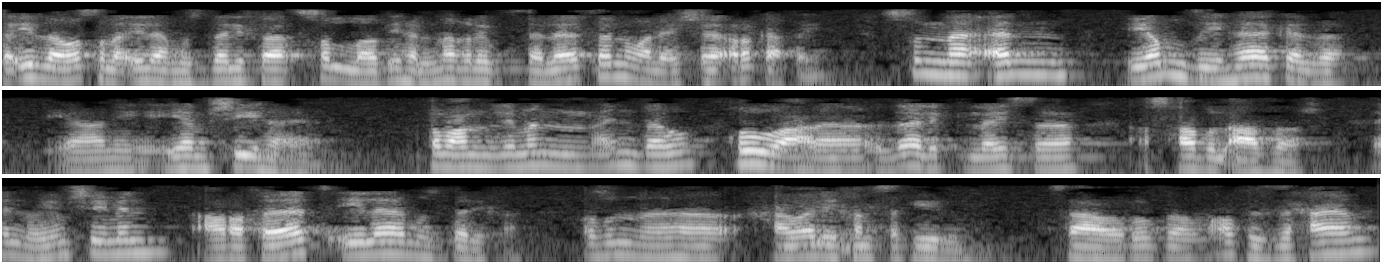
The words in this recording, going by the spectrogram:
فإذا وصل إلى مزدلفة صلى بها المغرب ثلاثا والعشاء ركعتين. ثم أن يمضي هكذا يعني يمشيها يعني. طبعا لمن عنده قوة على ذلك ليس أصحاب الأعذار أنه يمشي من عرفات إلى مزدلفة. أظنها حوالي خمسة كيلو ساعة وربع أو في الزحام.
